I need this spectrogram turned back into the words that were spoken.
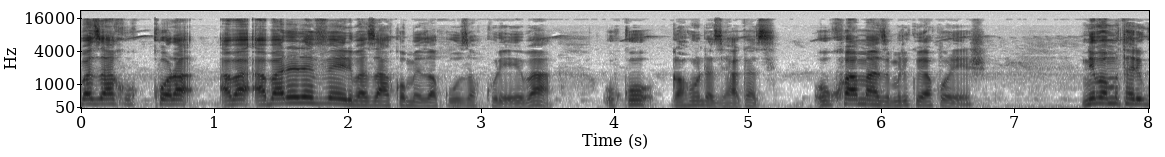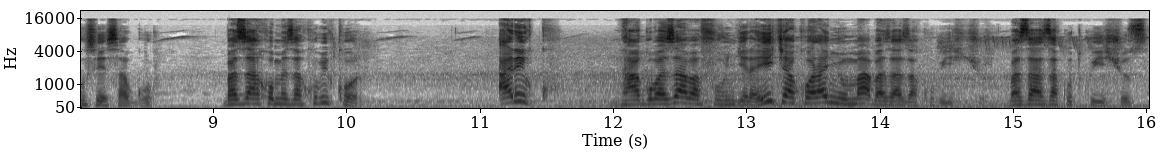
bazakora aba- abarereveri bazakomeza kuza kureba uko gahunda zihagaze uko amazi muri kuyakoresha. Niba mutari gusesagura bazakomeza kubikora. Ariko ntabwo bazabafungira. Icyakora nyuma bazaza kubishyura bazaza kutwishyuza.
